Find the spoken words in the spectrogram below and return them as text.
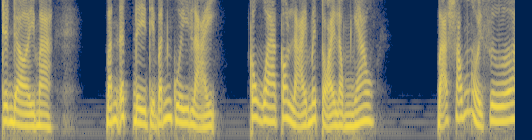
Trên đời mà, bánh ít đi thì bánh quy lại. Có qua có lại mới tội lòng nhau. bà sống hồi xưa,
